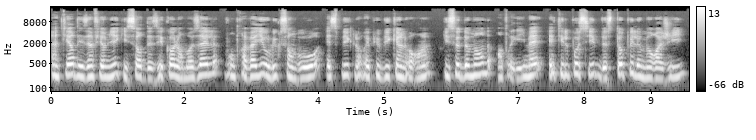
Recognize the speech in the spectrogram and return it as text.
Un tiers des infirmiers qui sortent des écoles en Moselle vont travailler au Luxembourg, explique le républicain Lorrain, qui se demande, entre guillemets, est-il possible de stopper l'hémorragie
